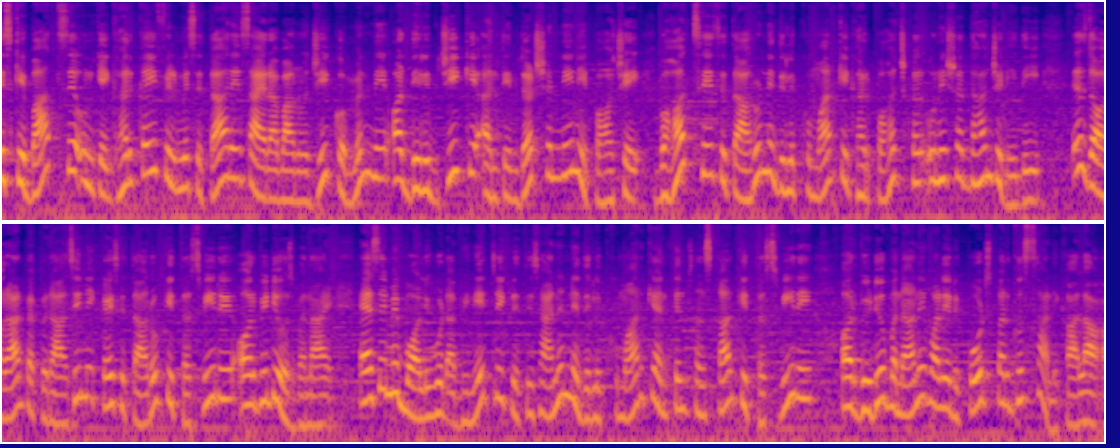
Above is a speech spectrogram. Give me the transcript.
इसके बाद से उनके घर कई फिल्मी सितारे सायरा बानो जी को मिलने और दिलीप जी के अंतिम दर्शन लेने पहुँचे। बहुत से सितारों ने दिलीप कुमार के घर पहुंचकर उन्हें श्रद्धांजलि दी। इस दौरान पेपराजी ने कई सितारों की तस्वीरें और वीडियोस बनाए। ऐसे में बॉलीवुड अभिनेत्री कृति सैनन ने दिलीप कुमार के अंतिम संस्कार की तस्वीरें और वीडियो बनाने वाले रिपोर्ट्स पर गुस्सा निकाला।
